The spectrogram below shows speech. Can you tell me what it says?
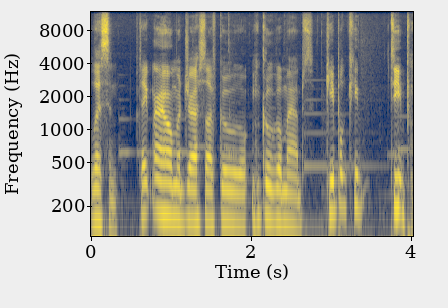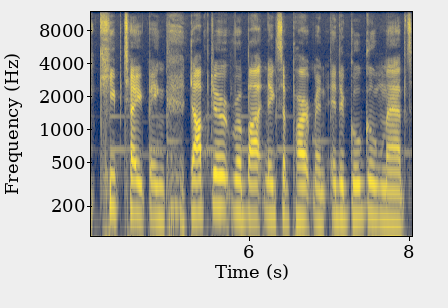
Listen, take my home address off Google Google Maps. Keep keep keep keep typing Dr. Robotnik's apartment into Google Maps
